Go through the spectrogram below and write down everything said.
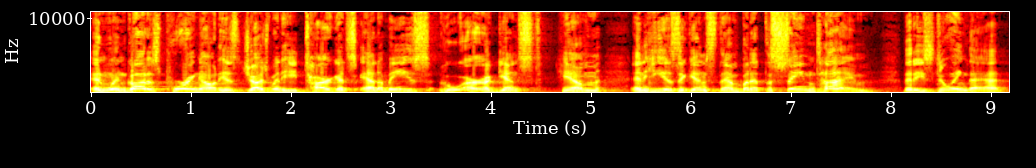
And when God is pouring out his judgment, he targets enemies who are against him, and he is against them. But at the same time that he's doing that,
